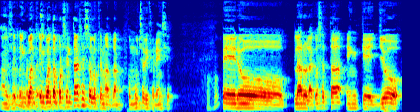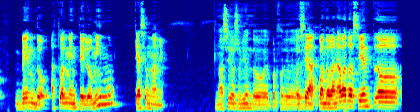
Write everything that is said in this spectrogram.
ah, es Sí, verdad, en, 40, cuanto, en cuanto a porcentaje son los que más dan, con mucha diferencia. Pero, claro, la cosa está en que yo vendo actualmente lo mismo que hace un año. No ha sido subiendo el portfolio. de- O sea, cuando ganaba 200,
